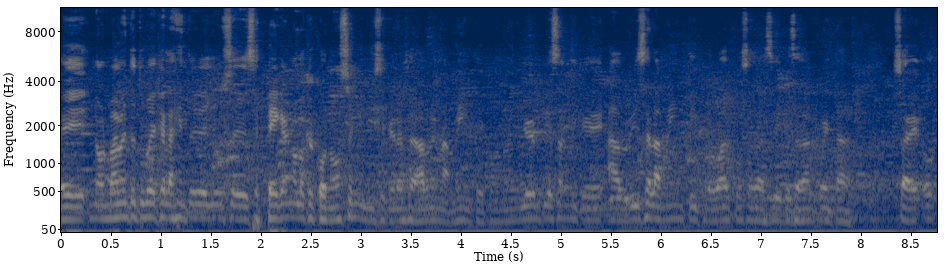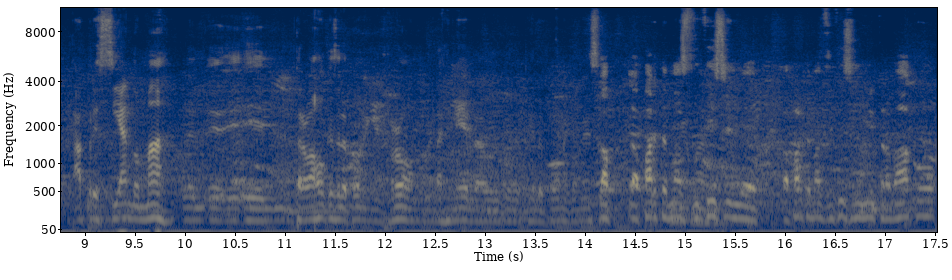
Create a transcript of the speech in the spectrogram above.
eh, normalmente tú ves que la gente ellos se, se pegan a lo que conocen y ni siquiera se abren la mente. Cuando ellos empiezan de que a abrirse la mente y probar cosas así, que se dan cuenta, o sea, o- apreciando más el, el- el trabajo que se le pone en el ron, en la ginebra, lo eso. La, la parte más difícil, la parte más difícil de mi trabajo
